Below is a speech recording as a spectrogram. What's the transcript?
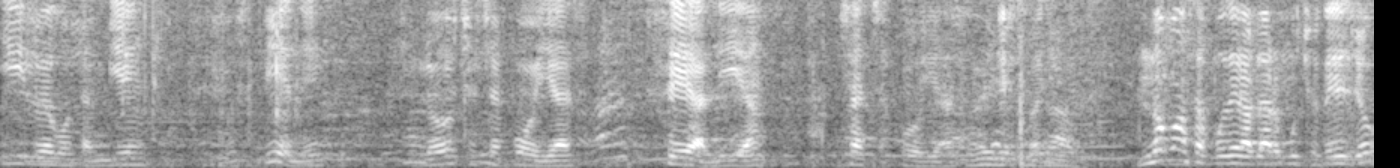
y luego también se sostiene los chachapoyas se alían chachapoyas españoles. No vamos a poder hablar mucho de ello,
